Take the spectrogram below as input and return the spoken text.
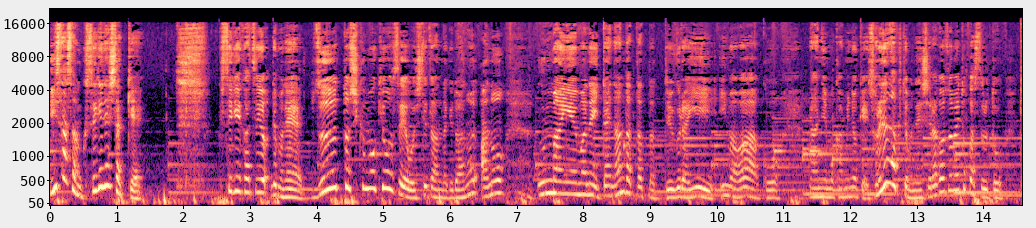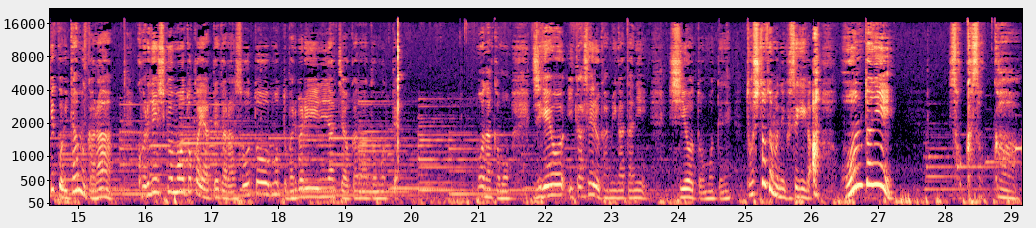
リサさんくせ毛でしたっけ？くせ毛活用。でもねずっと宿毛矯正をしてたんだけどあのあのうん万円はね一体何だったんだっていうぐらい今はこう何にも髪の毛それでなくてもね白髪染めとかすると結構傷むからこれで宿毛とかやってたら相当もっとバリバリになっちゃうかなと思って。もうなんかもう地毛を生かせる髪型にしようと思ってね。年とともにくせ毛があ本当にそっかそっか。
